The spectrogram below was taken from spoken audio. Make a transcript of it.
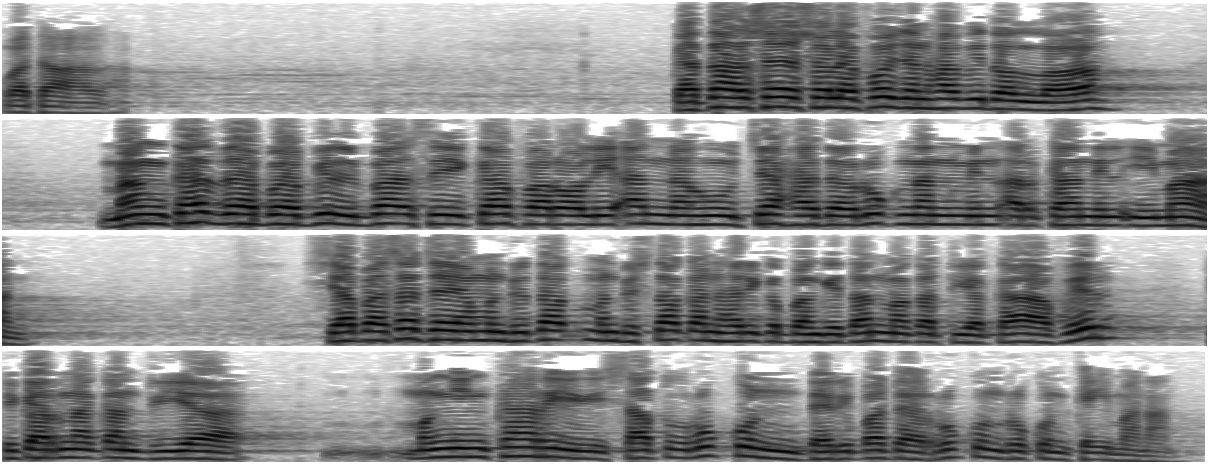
wa taala. Kata saya Saleh Fauzan Habibullah, "Man kadzdzaba bil ba'si kafara li annahu jahada ruknan min arkanil iman." Siapa saja yang mendustakan hari kebangkitan maka dia kafir dikarenakan dia mengingkari satu rukun daripada rukun-rukun keimanan.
